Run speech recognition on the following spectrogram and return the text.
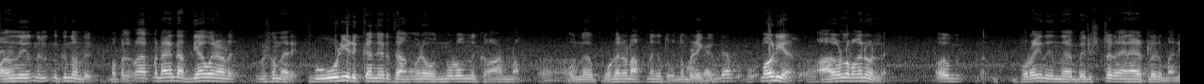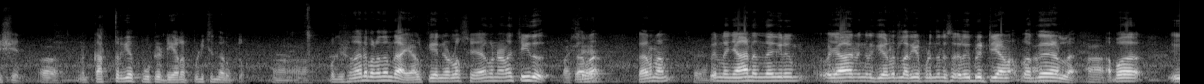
വന്ന് നിൽക്കുന്നുണ്ട്. അപ്പോൾ പത്മ- പത്മനാഭന്റെ അധ്യാപകനാണ് കൃഷ്ണനാര് ബോഡി എടുക്കാൻ നേരത്ത് അങ്ങനെ ഒന്നുകൂടെ ഒന്ന് കാണണം. ഒന്ന് പുണരണം എന്നൊക്കെ തോന്നുമ്പോഴേക്കും. മൗര്യാണ് ആകുള്ള മകനുമല്ല. പുറകിൽ നിന്ന് ബലിഷ്ഠകാരനായിട്ടുള്ളൊരു മനുഷ്യൻ. കത്രിക പൂട്ടിട്ട് ഇയാളെ പിടിച്ച് നിർത്തും. കൃഷ്ണനാരൻ അപ്പോൾ കൃഷ്ണനാര് പറയുന്നുണ്ട് അയാൾക്ക് തന്നെയുള്ള സ്നേഹം കൊണ്ടാണ് ചെയ്തത്. കാരണം കാരണം പിന്നെ ഞാൻ എന്തെങ്കിലും ഞാൻ ഇങ്ങനെ കേരളത്തിൽ അറിയപ്പെടുന്ന സെലിബ്രിറ്റിയാണ് അങ്ങനെയല്ല അപ്പോൾ ഈ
